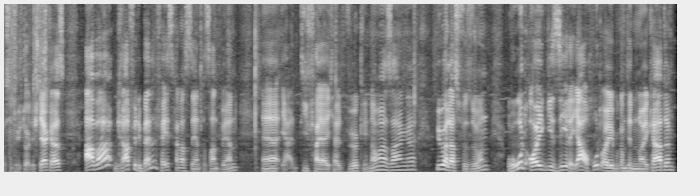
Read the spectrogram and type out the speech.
Was natürlich deutlich stärker ist. Aber gerade für die Battleface kann das sehr interessant werden. Äh, ja, die feiere ich halt wirklich. Nochmal sagen, Überlastfusion. Rotäugige Seele. Ja, auch Rotäugige bekommt hier eine neue Karte.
